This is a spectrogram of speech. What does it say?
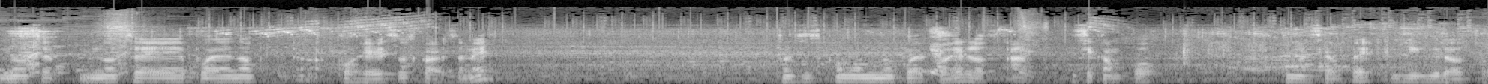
no se, no se pueden coger esos corazones. Entonces, ¿cómo uno puede cogerlos? Ah, ese campo demasiado peligroso.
